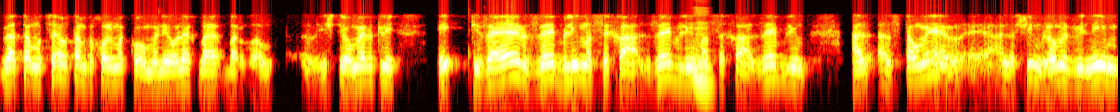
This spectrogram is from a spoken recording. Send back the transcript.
ואתה מוצא אותם בכל מקום. אני הולך ברחוב, אשתי אומרת לי, "אה, תיזהר, זה בלי מסכה, זה בלי Mm. מסכה, זה בלי... אז, אז אתה אומר, אה, אנשים לא מבינים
